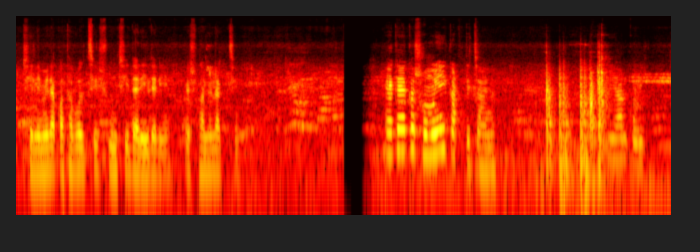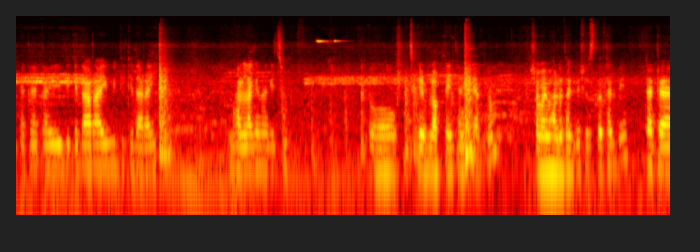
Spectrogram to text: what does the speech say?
ছেলেমেয়েরা কথা বলছে, শুনছি, দাঁড়িয়ে দাঁড়িয়ে। বেশ ভালো লাগছে। একা একা সময়েই কাটতে চায় না। কি আর করি? একা একা এইদিকে দাঁড়াই ওই দিকে দাঁড়াই। ভালো লাগে না কিছু। তো আজকের ব্লগটা এখানেই রাখলাম। সবাই ভালো থাকবে, সুস্থ থাকবে। টাটা!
